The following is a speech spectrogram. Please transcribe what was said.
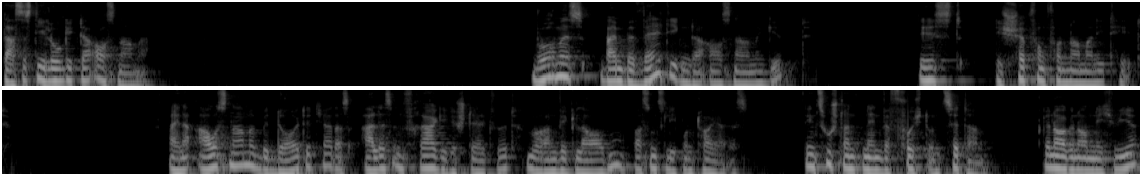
Das ist die Logik der Ausnahme. Worum es beim Bewältigen der Ausnahme gibt, ist die Schöpfung von Normalität. Eine Ausnahme bedeutet ja, dass alles in Frage gestellt wird, woran wir glauben, was uns lieb und teuer ist. Den Zustand nennen wir Furcht und Zittern. Genau genommen nicht wir,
